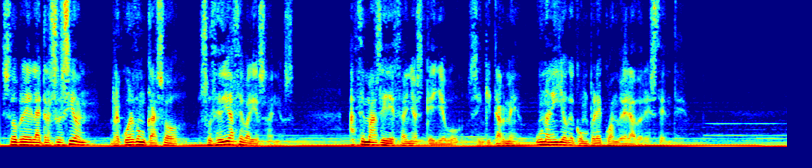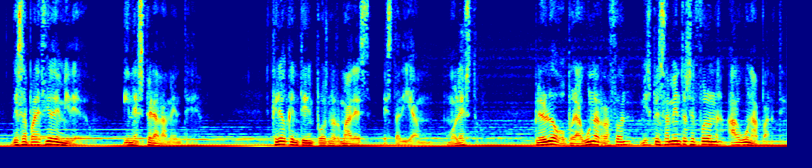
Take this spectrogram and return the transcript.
Sobre la transgresión, recuerdo un caso sucedido hace varios años. Hace más de 10 años que llevo sin quitarme un anillo que compré cuando era adolescente. Desapareció de mi dedo, inesperadamente. Creo que en tiempos normales estaría molesto, pero luego, por alguna razón, mis pensamientos se fueron a alguna parte.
